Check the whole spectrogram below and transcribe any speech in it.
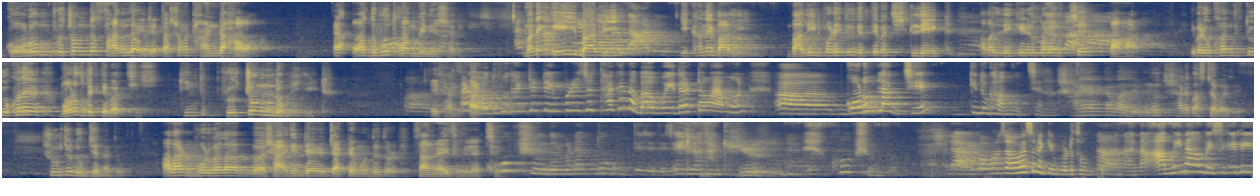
গরম প্রচণ্ড সানলাইটের তার সঙ্গে ঠান্ডা হাওয়া অদ্ভুত কম্বিনেশন মানে এই বালি এখানে বালি বালির পরেই তুই দেখতে পাচ্ছিস লেক আবার লেকের উপরে হচ্ছে পাহাড়। এবার ওখান তুই ওখানে বরফ দেখতে পাচ্ছিস কিন্তু প্রচণ্ড হিট এখানে। আর আর অদ্ভুত একটা টেম্পারেচার থাকে না? বা ওয়েদারটাও এমন গরম লাগছে কিন্তু ঘাম হচ্ছে না। সাড়ে আটটা বাজে। মনে হচ্ছে সাড়ে পাঁচটা বাজে। সূর্য ডুবছে না তো। আবার ভোরবেলা সাড়ে তিনটে চারটের মধ্যে তোর সানরাইজ হয়ে যাচ্ছে। খুব সুন্দর মানে আমি তো ঘুরতে যেতে চাই লাদাখে খুব সুন্দর। না কখনো যাওয়া হয়েছে নাকি প্রথম? না না না, আমি না বেসিক্যালি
